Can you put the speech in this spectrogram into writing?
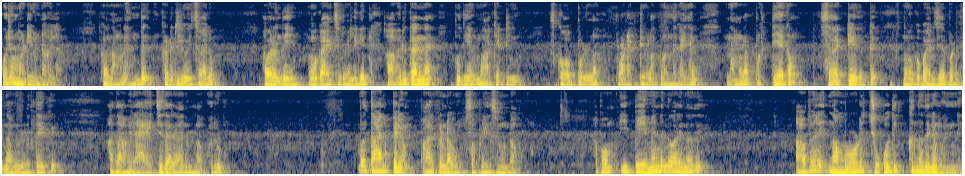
ഒരു മടിയും ഉണ്ടാവില്ല കാരണം നമ്മൾ എന്ത് ക്രെഡിറ്റ് ചോദിച്ചാലും അവരെന്ത് ചെയ്യും നമുക്ക് അയച്ചു തരും അല്ലെങ്കിൽ അവർ തന്നെ പുതിയ മാർക്കറ്റിംഗ് സ്കോപ്പുള്ള പ്രൊഡക്റ്റുകളൊക്കെ വന്നു കഴിഞ്ഞാൽ നമ്മളെ പ്രത്യേകം സെലക്ട് ചെയ്തിട്ട് നമുക്ക് പരിചയപ്പെടുത്തി നമ്മളിടത്തേക്ക് അത് അവർ അയച്ചു തരാനുള്ള ഒരു താല്പര്യം ആർക്കുണ്ടാവും? സപ്ലൈസിനുണ്ടാവും അപ്പം ഈ പേയ്മെന്റ് എന്ന് പറയുന്നത് അവർ നമ്മളോട് ചോദിക്കുന്നതിന് മുന്നേ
